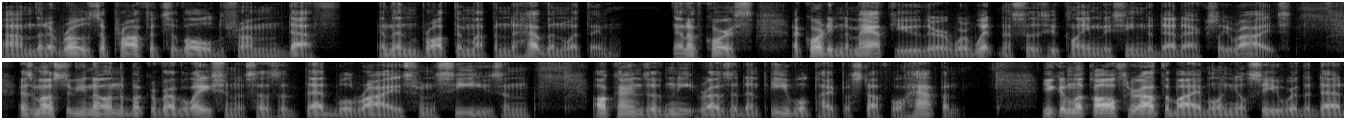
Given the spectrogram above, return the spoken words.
um, that it rose the prophets of old from death and then brought them up into heaven with him. And of course, according to Matthew, there were witnesses who claimed they seen the dead actually rise. As most of you know, in the book of Revelation, it says the dead will rise from the seas and all kinds of neat resident evil type of stuff will happen. You can look all throughout the Bible and you'll see where the dead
